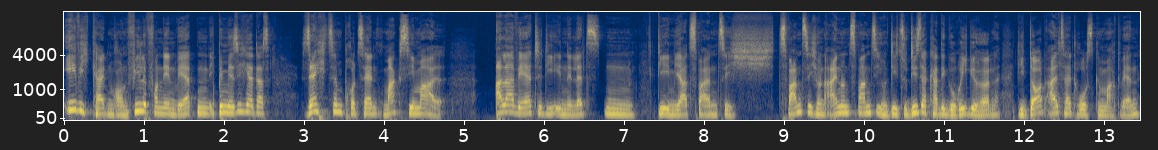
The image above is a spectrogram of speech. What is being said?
Ewigkeiten brauchen. Viele von den Werten, ich bin mir sicher, dass 16 Prozent maximal aller Werte, die in den letzten, die im Jahr 2020 und 2021 und die zu dieser Kategorie gehören, die dort Allzeithochs gemacht werden,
